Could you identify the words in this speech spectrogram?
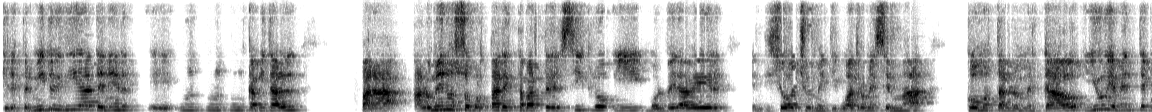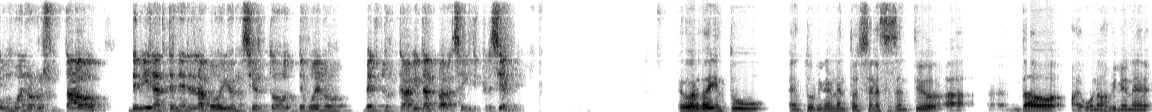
que les permite hoy día tener eh, un, un, capital para a lo menos soportar esta parte del ciclo y volver a ver en 18, 24 meses más cómo están los mercados y obviamente con buenos resultados debieran tener el apoyo, ¿no es cierto?, de buenos venture capital para seguir creciendo. Eduardo, y en tu, en tu opinión entonces en ese sentido, dado algunas opiniones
